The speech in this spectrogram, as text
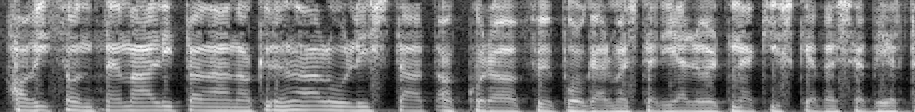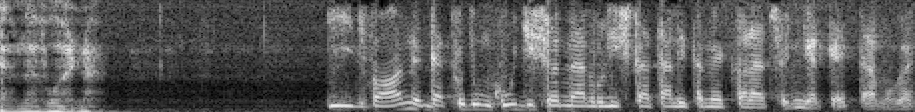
Ha viszont nem állítanának önálló listát, akkor a főpolgármester jelöltnek is kevesebb értelme volna. Így van, de tudunk úgy is önálló listát állítani, hogy Karácsony Gergelyt támogat.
